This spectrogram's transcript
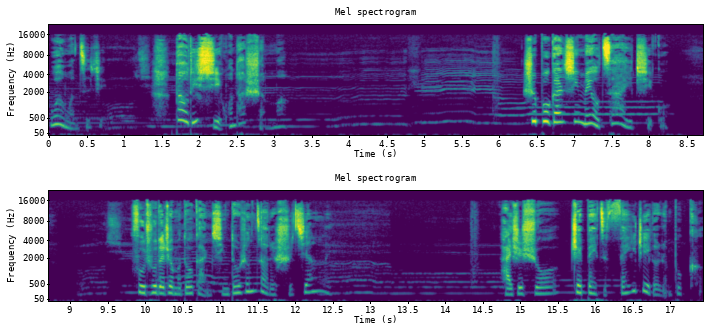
问问自己，到底喜欢他什么？是不甘心没有在一起过，付出的这么多感情都扔在了时间里，还是说这辈子非这个人不可？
